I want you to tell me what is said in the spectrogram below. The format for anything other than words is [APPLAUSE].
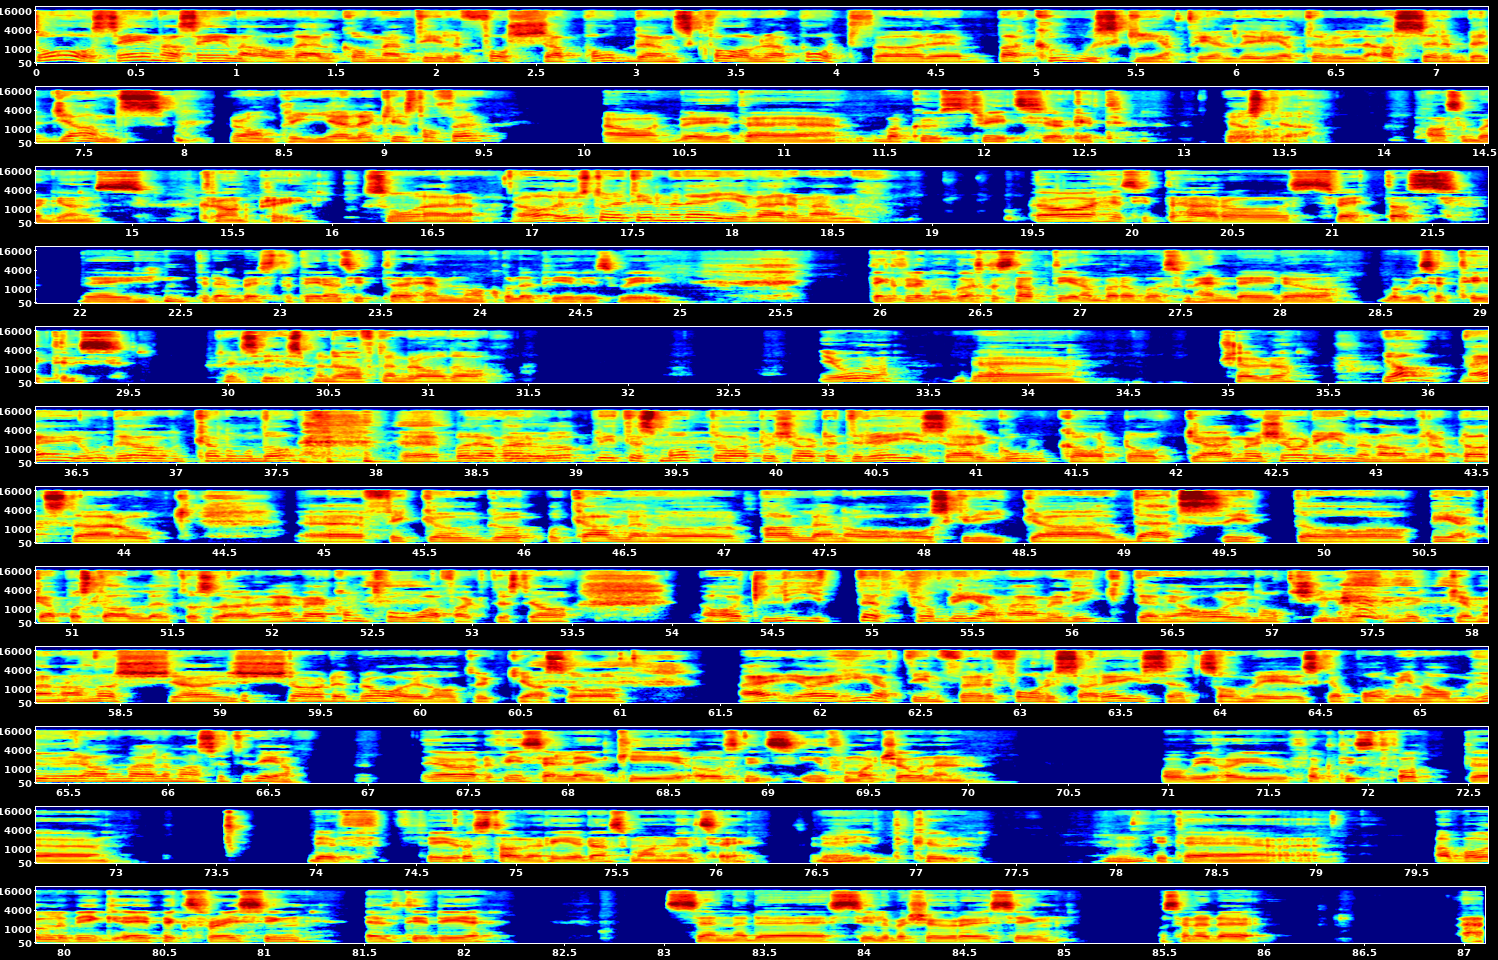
Så, sena sena och välkommen till Forsa-poddens kvalrapport för Bakus GP. Det heter väl Azerbajdzjans Grand Prix, eller Kristoffer? Ja, det heter Baku Street Circuit. Just det. Azerbajdzjans Grand Prix. Så är det. Ja, hur står det till med dig i värmen? Ja, jag sitter här och svettas. Det är [LAUGHS] inte den bästa tiden att sitta hemma och kolla tv, så vi tänkte väl gå ganska snabbt igenom bara vad som hände i det och vad vi sett hittills. Precis, men du har haft en bra dag? Jo då. Det... Ja. Själv då? Ja, nej, jo, det var kanondag. [LAUGHS] eh, började värma upp lite smått. Jag har varit och kört ett race här, go-kart. Och ja, men jag körde in en andra plats där och eh, fick gå, upp på kallen och pallen och, och, skrika “That's it” och peka på stallet och sådär. Nej, men jag kom tvåa faktiskt. Jag, jag har ett litet problem här med vikten. Jag har ju något kilo för mycket, men annars jag körde bra idag tycker jag. Så Nej, jag är het inför Forza-racet som vi ska påminna om. Hur anmäler man sig till det? Ja, det finns en länk i avsnittsinformationen. Och vi har ju faktiskt fått uh, det är fyra stall redan som anmält sig. Så det är mm. jättekul. Mm. Lite uh, Aboll Big Apex Racing, LTD. Sen är det Silver Shoe Racing. Och sen är det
